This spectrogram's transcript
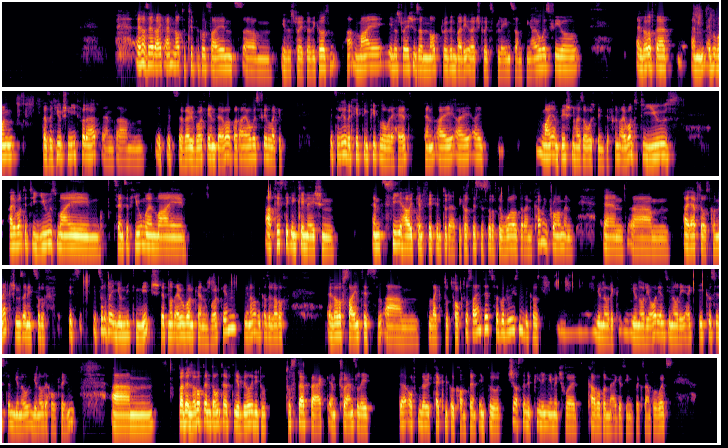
As i said I, am not a typical science um, illustrator because uh, my illustrations are not driven by the urge to explain something. I always feel a lot of that i mean everyone there's a huge need for that and um, it, it's a very worthy endeavor, but I always feel like it it's a little bit hitting people over the head. And I, I, I my ambition has always been different. I wanted to use I wanted to use my sense of humor and my artistic inclination and see how it can fit into that because this is sort of the world that I'm coming from and and um, I have those connections and it's sort of it's it's sort of a unique niche that not everyone can work in, you know, because a lot of a lot of scientists um, like to talk to scientists for good reason because you know the you know the audience, you know the ecosystem, you know you know the whole thing. Um, but a lot of them don't have the ability to to step back and translate the often very technical content into just an appealing image for a cover of a magazine, for example, where it's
